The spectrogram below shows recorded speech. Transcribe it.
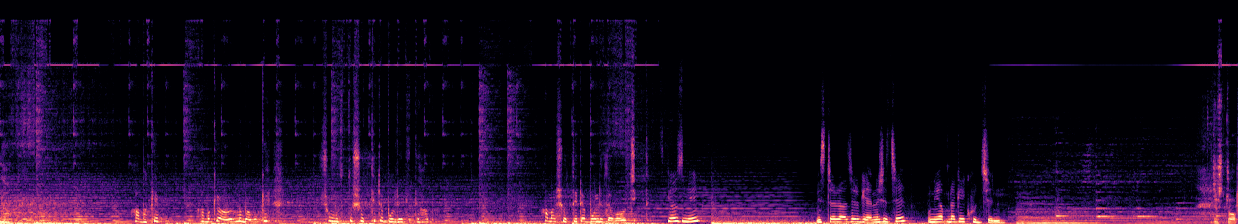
না আমাকে আমাকে অরণ্যবাবুকে সমস্ত সত্যিটা বলে দিতে হবে। আমার সত্যিটা বলে দেওয়া উচিত। এক্সকিউজ মি মিস্টার রাজের জ্ঞান এসেছে উনি আপনাকে খুঁজছেন। জাস্ট স্টপ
